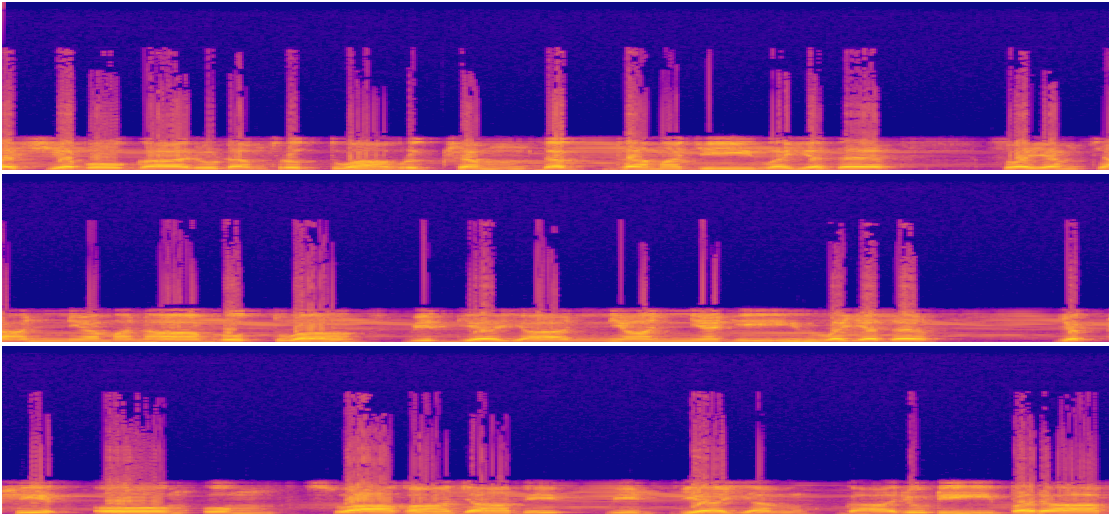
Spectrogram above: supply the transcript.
कश्यपो गारुडं श्रुत्वा वृक्षं दग्धमजीवयत्। स्वयं चान्यमना भूत्वा विद्ययान्यान्यजीवयत्। यक्षि ॐ उं स्वाहा जाति विद्ययं गारुडीपरा।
